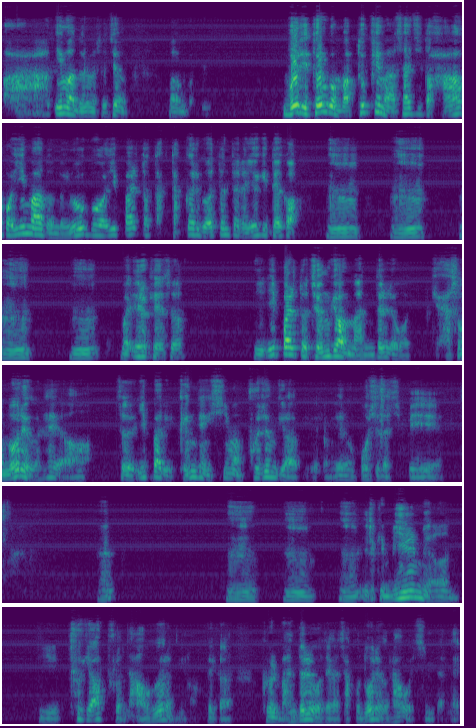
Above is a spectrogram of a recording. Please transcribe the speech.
아 이마 누르면서 지금 막 머리 들고 막 두피 마사지도 하고 이마도 누르고 이빨도 딱딱거리고 어떤 때는 여기 대고 응응응응막 이렇게 해서 이 이빨도 정교함 만들려고 계속 노력을 해요. 저 이빨이 굉장히 심한 부정교합이에요. 여러분 보시다시피 응? 응, 응, 응, 이렇게 밀면 이 턱이 앞으로 나오거든요. 그러니까 그걸 만들려고 제가 자꾸 노력을 하고 있습니다. 네.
